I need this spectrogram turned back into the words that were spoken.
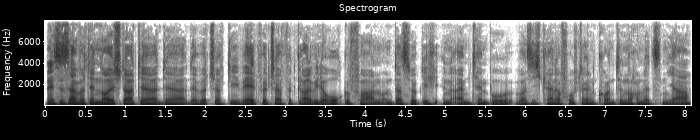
Es ist einfach der Neustart der, der, der Wirtschaft. Die Weltwirtschaft wird gerade wieder hochgefahren und das wirklich in einem Tempo, was sich keiner vorstellen konnte, noch im letzten Jahr.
